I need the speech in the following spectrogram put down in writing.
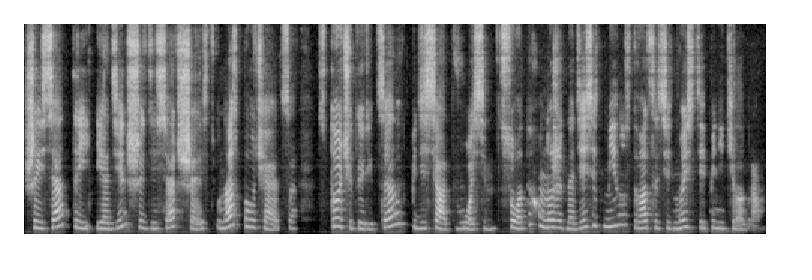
63 и 1,66. У нас получается 104,58 умножить на 10 минус 27 степени килограмм.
